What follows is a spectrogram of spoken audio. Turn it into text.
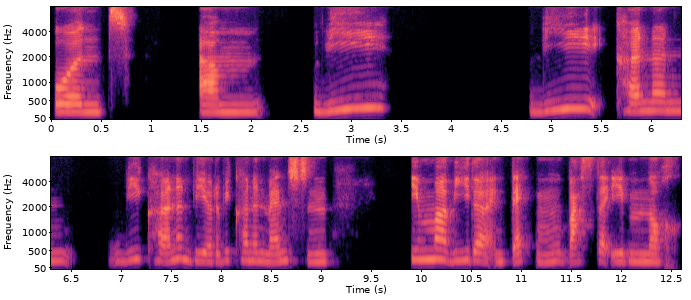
Und ähm, wie, wie können, wie können wir oder wie können Menschen immer wieder entdecken, was da eben noch,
